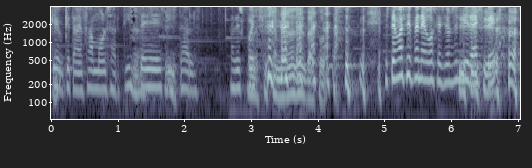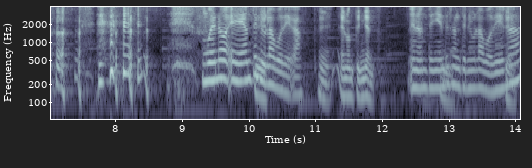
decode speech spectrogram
que, que també fa molts artistes Sí. i tal. Ah, Després, Sí, sí, almenys és de tot. estem així fent negociacions en Sí, sí, directe. sí. bueno, eh, on Sí. teniu la bodega? Sí, en Ontinyent. En Ontinyentes on teniu la bodega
